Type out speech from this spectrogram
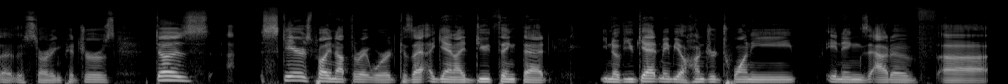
uh, the starting pitchers, does scares probably not the right word because again I do think that you know if you get maybe 120 innings out of uh,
